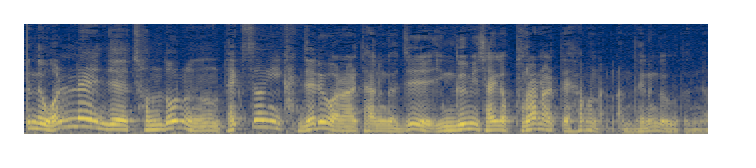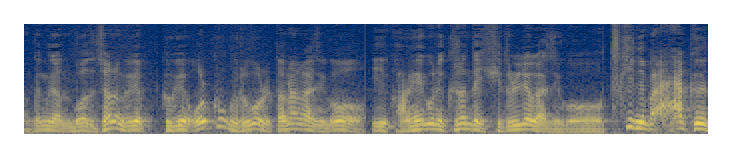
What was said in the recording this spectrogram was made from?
근데 원래 이제 천도는 백성이 간절히 원할 때 하는 거지 임금이 자기가 불안할 때 하면 안- 안 되는 거거든요. 그러니까 뭐 저는 그게 그게 옳고 그르고를 떠나가지고 이 광해군이 그런데 휘둘려가지고 특히 이제 막 그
